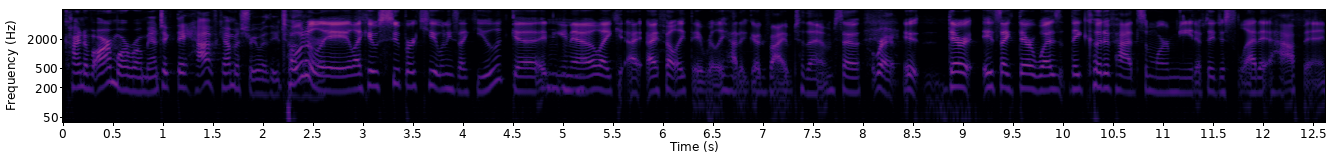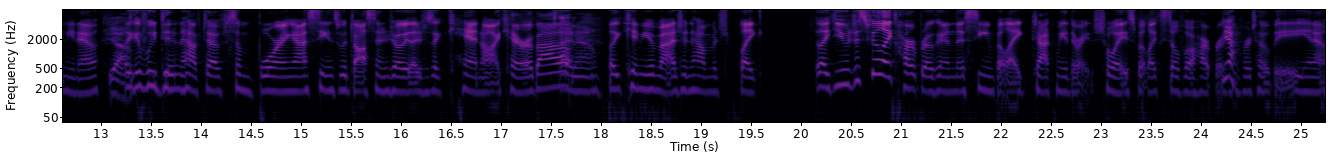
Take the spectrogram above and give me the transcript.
kind of are more romantic, they have chemistry with each other. Totally. Like it was super cute when he's like, "You look good," Mm-hmm. you know. Like I, I felt like they really had a good vibe to them. So Right. it, there, it's like there was they could have had some more meat if they just let it happen, you know. Yeah. Like if we didn't have to have some boring ass scenes with Dawson and Joey that I just like cannot care about. I know. Like, can you imagine how much like. Like you just feel like heartbroken in this scene, but like Jack made the right choice, but like still feel heartbroken Yeah. for Toby, you know.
